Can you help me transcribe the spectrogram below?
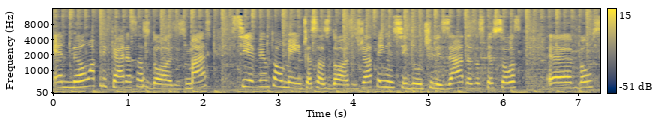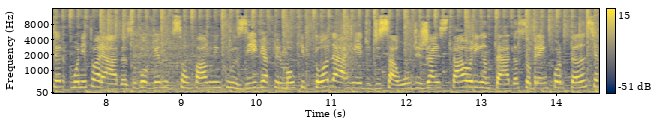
é não aplicar essas doses, mas se eventualmente essas doses já tenham sido utilizadas, as pessoas eh, vão ser monitoradas. O governo de São Paulo, inclusive, afirmou que toda a rede de saúde já está orientada sobre a importância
